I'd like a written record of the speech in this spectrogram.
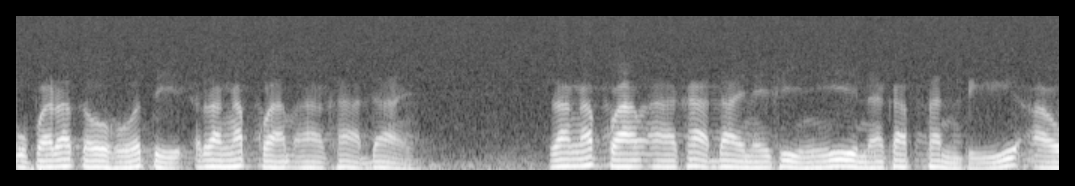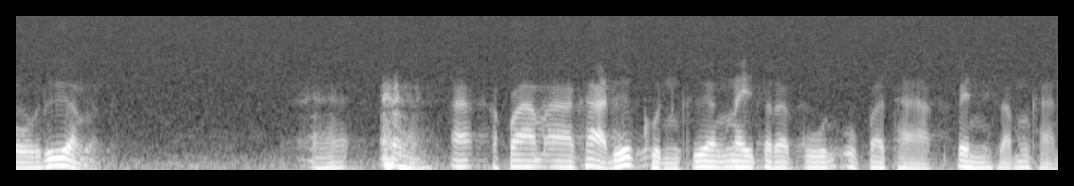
อุปรโตโหติ ระงับความอาฆาตได้ ระงับความอาฆาตได้ในที่นี้นะครับ ท่านถือเอาเรื่องความอาฆาตหรือขุนเคืองในตระกูลอุปถากเป็นสำคัญ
